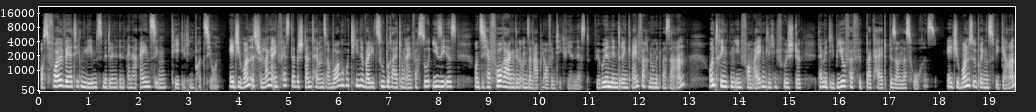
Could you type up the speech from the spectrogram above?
aus vollwertigen Lebensmitteln in einer einzigen täglichen Portion. AG1 ist schon lange ein fester Bestandteil unserer Morgenroutine, weil die Zubereitung einfach so easy ist und sich hervorragend in unseren Ablauf integrieren lässt. Wir rühren den Drink einfach nur mit Wasser an und trinken ihn vorm eigentlichen Frühstück, damit die Bioverfügbarkeit besonders hoch ist. AG1 ist übrigens vegan.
